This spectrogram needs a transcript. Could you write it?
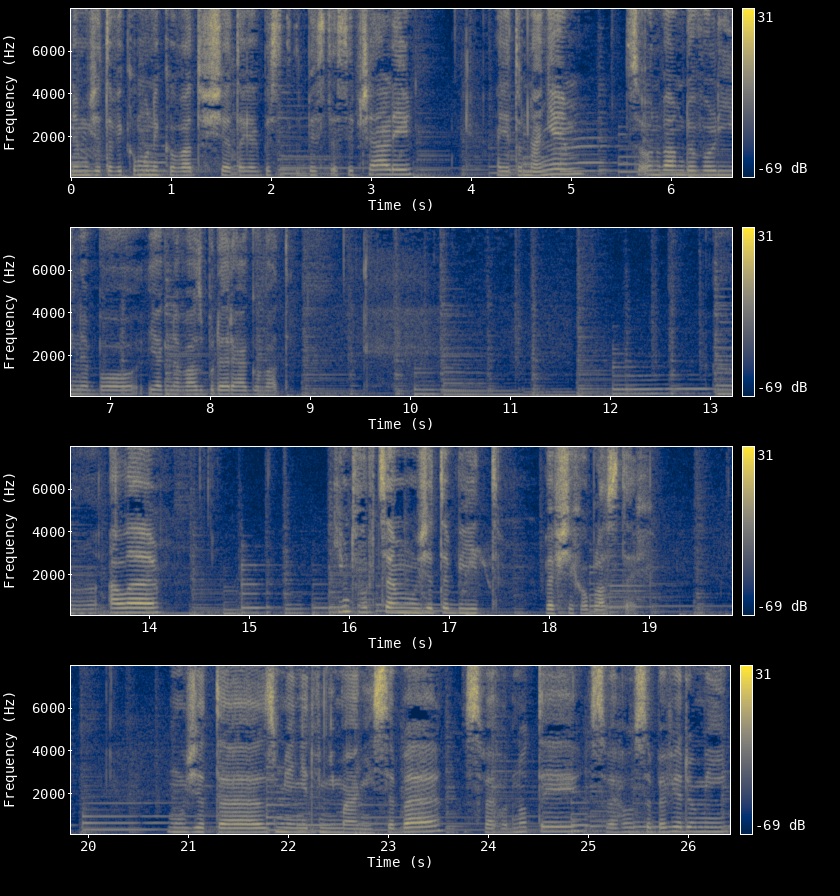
nemůžete vykomunikovat vše tak, jak byste si přáli, a je to na něm, co on vám dovolí nebo jak na vás bude reagovat. Ale tím tvůrcem můžete být ve všech oblastech. Můžete změnit vnímání sebe, své hodnoty, svého sebevědomí.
